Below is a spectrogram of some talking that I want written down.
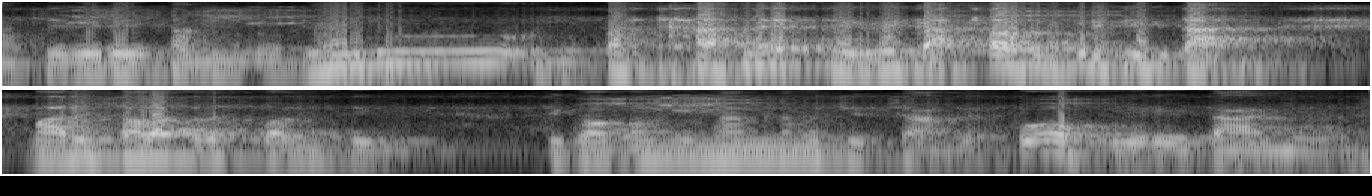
Masih wiritan dulu Padahal dewi gak tau wiritan Mari salat terus penting Dikongkong imam nama sampai Oh wiritannya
